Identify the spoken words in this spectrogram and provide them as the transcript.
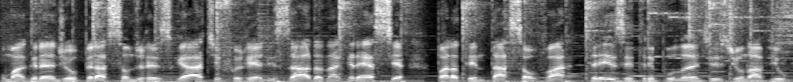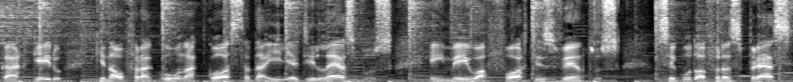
Uma grande operação de resgate foi realizada na Grécia para tentar salvar 13 tripulantes de um navio cargueiro que naufragou na costa da ilha de Lesbos, em meio a fortes ventos. Segundo a France Press,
